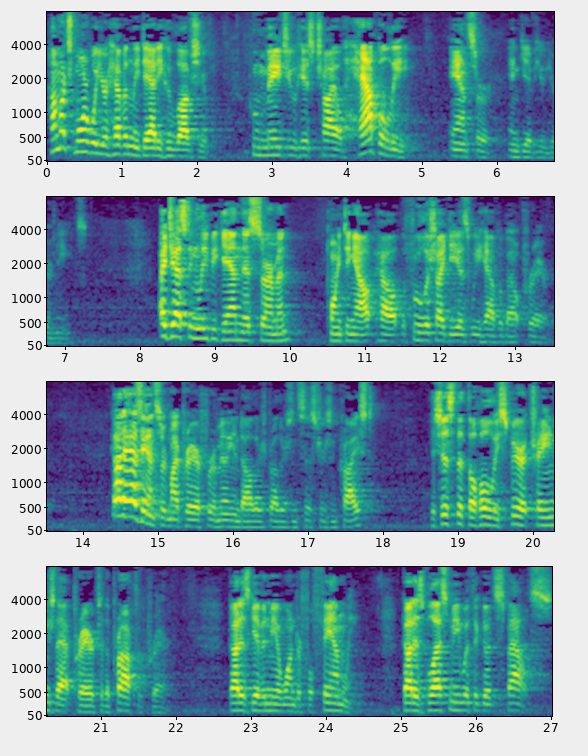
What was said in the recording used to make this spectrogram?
how much more will your heavenly daddy who loves you, who made you his child, happily answer and give you your needs. I jestingly began this sermon pointing out how the foolish ideas we have about prayer. God has answered my prayer for a million dollars, brothers and sisters in Christ. It's just that the Holy Spirit changed that prayer to the proper prayer. God has given me a wonderful family. God has blessed me with a good spouse.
